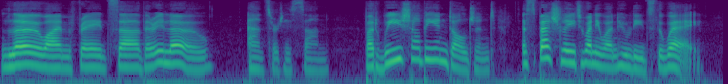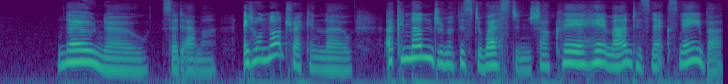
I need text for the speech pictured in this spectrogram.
"Low, I am afraid, sir, very low," answered his son. "But we shall be indulgent, especially to any one who leads the way." "No, no," said Emma, "it will not reckon low. A conundrum of Mr. Weston's shall clear him and his next neighbour.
